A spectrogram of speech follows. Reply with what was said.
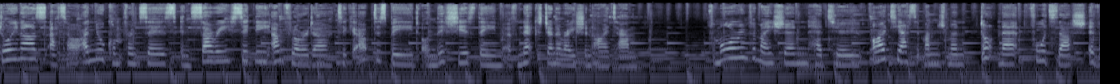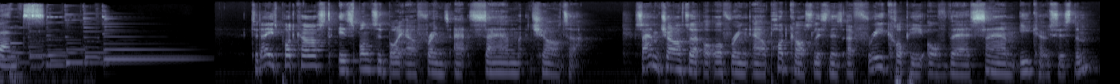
Join us at our annual conferences in Surrey, Sydney, and Florida to get up to speed on this year's theme of Next Generation ITAM. For more information, head to itassetmanagement.net forward slash events. Today's podcast is sponsored by our friends at Sam Charter. Sam Charter are offering our podcast listeners a free copy of their SAM ecosystem.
